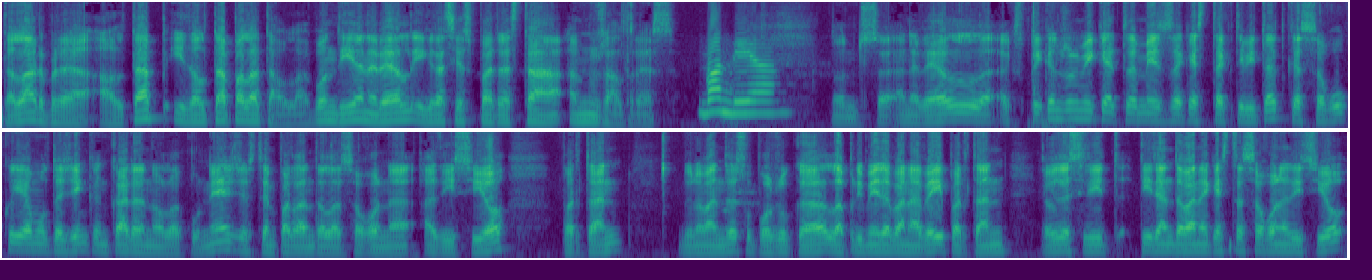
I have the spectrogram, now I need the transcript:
de l'arbre al tap i del tap a la taula. Bon dia, Anabel, i gràcies per estar amb nosaltres. Bon dia. Doncs, Anabel, explica'ns una miqueta més d'aquesta activitat, que segur que hi ha molta gent que encara no la coneix, estem parlant de la segona edició, per tant, d'una banda, suposo que la primera va anar bé i, per tant, heu decidit tirar endavant aquesta segona edició,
